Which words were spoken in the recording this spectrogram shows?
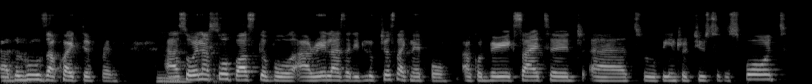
uh, the rules are quite different. Uh, mm. so when I saw basketball, I realized that it looked just like netball. I got very excited uh, to be introduced to the sport.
